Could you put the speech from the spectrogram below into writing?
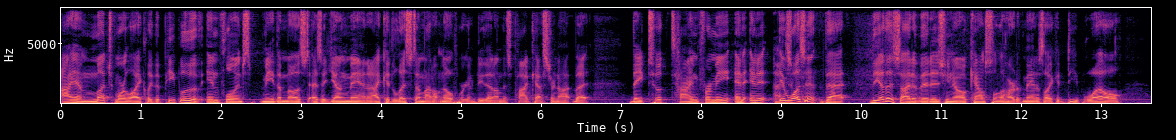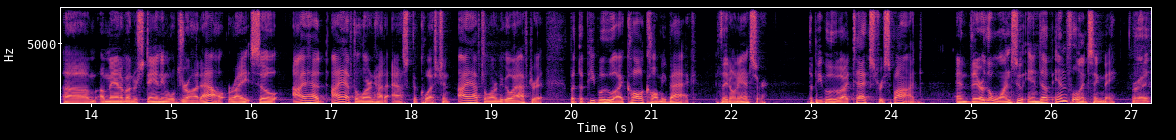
I am much more likely. The people who have influenced me the most as a young man, and I could list them. I don't know if we're going to do that on this podcast or not, but they took time for me, and and it, it wasn't that. The other side of it is, you know, counsel in the heart of man is like a deep well. Um, a man of understanding will draw it out, right? So I had I have to learn how to ask the question. I have to learn to go after it. But the people who I call call me back if they don't answer. The people who I text respond, and they're the ones who end up influencing me. right.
